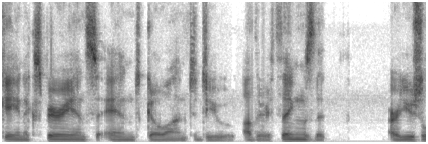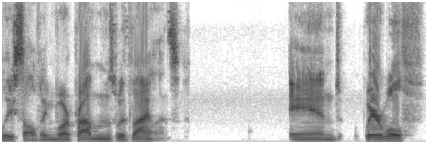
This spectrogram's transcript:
gain experience and go on to do other things that are usually solving more problems with violence. And Werewolf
